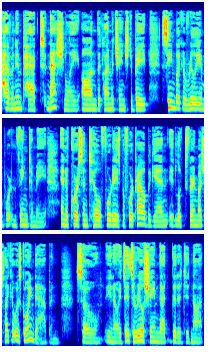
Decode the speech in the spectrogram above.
have an impact nationally on the climate change debate seemed like a really important thing to me. And of course, until four days before trial began, it looked very much like it was going to happen. So, you know, it's, it's a real shame that, that it did not.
